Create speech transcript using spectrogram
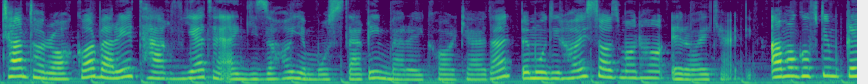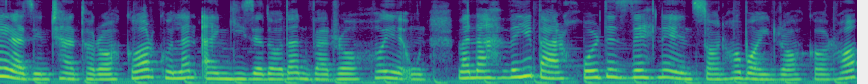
چند تا راهکار برای تقویت انگیزه های مستقیم برای کار کردن به مدیرهای سازمان ها ارائه کردیم. اما گفتیم غیر از این چند تا راهکار کلا انگیزه دادن و راه های اون و نحوه برخورد ذهن انسان ها با این راهکارها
